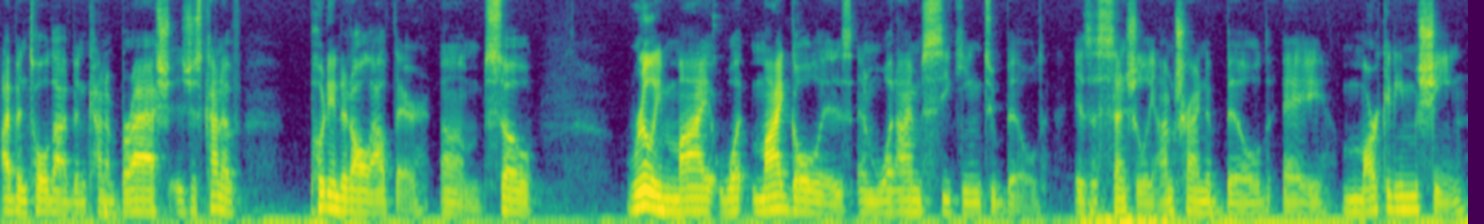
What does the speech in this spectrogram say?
I've been told I've been kind of brash. Is just kind of putting it all out there. Um, so really my what my goal is and what I'm seeking to build is essentially I'm trying to build a marketing machine,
